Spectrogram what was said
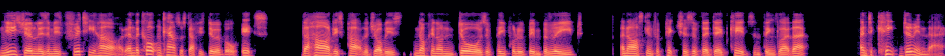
news journalism is pretty hard, and the court and council stuff is doable. It's the hardest part of the job is knocking on doors of people who've been bereaved and asking for pictures of their dead kids and things like that. And to keep doing that,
